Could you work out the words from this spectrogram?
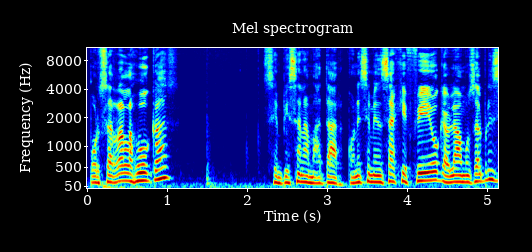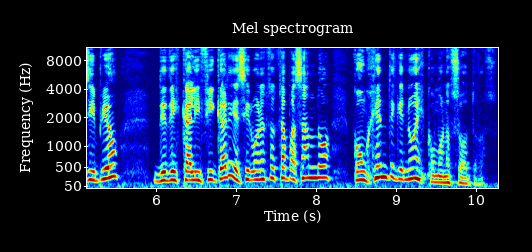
por cerrar las bocas se empiezan a matar con ese mensaje feo que hablábamos al principio de descalificar y decir, bueno, esto está pasando con gente que no es como nosotros.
